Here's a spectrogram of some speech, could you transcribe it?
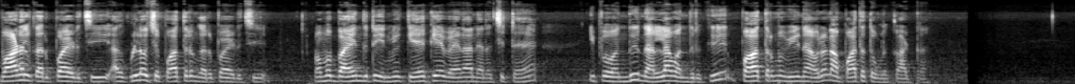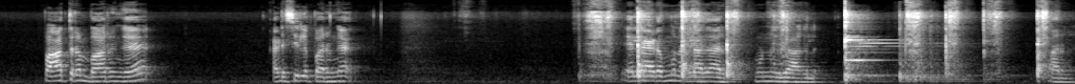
வானல் கருப்பாயிடுச்சு. அதுக்குள்ளே வச்ச பாத்திரம் கருப்பாயிடுச்சு. ரொம்ப பயந்துட்டு இனிமேல் கேக்கே வேணாம்னு நினச்சிட்டேன். இப்போ வந்து நல்லா வந்திருக்கு. பாத்திரமும் வீணாகல. நான் பாத்திரத்தை உங்களுக்கு காட்டுறேன். பாத்திரம் பாருங்க. கடைசியில் பாருங்க. எல்லா இடமும் நல்லா தான் இருக்கு. ஒன்றும் இது ஆகலை பாருங்க.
